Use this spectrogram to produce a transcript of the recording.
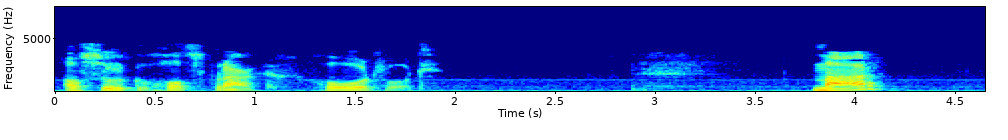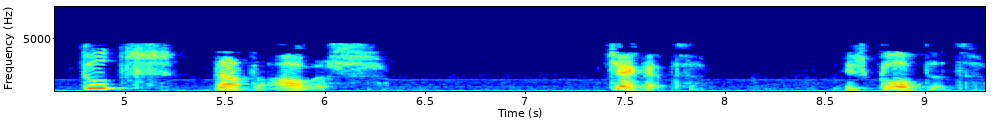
als zulke godspraak gehoord wordt. Maar toets dat alles. Check het. Is klopt het?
